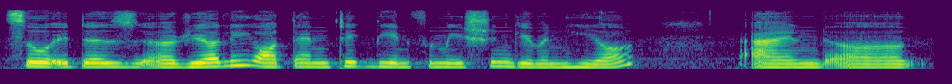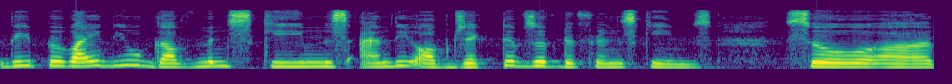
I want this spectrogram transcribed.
So it is uh, really authentic the information given here and uh, they provide you government schemes and the objectives of different schemes. So uh,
